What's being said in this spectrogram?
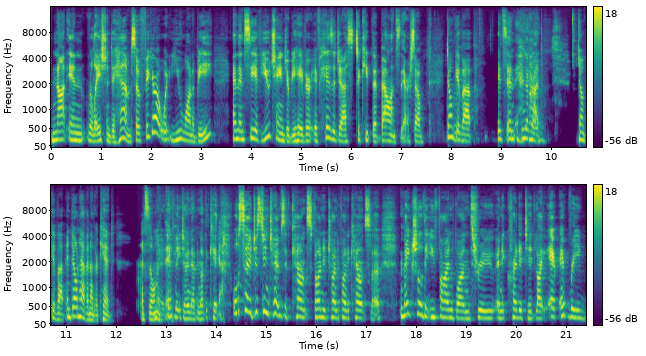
not in relation to him. So figure out what you want to be and then see if you change your behavior, if his adjusts to keep that balance there. So don't give up. It's in Mm. No. God, don't give up and don't have another kid. That's the only No, thing. definitely don't have another kid. Also, just in terms of counts, finding trying to find a counsellor, make sure that you find one through an accredited, like every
